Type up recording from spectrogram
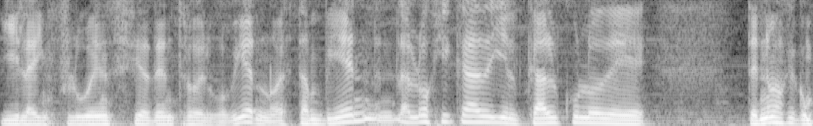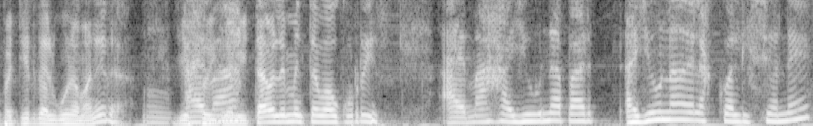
y la influencia dentro del gobierno, es también la lógica de- y el cálculo de tenemos que competir de alguna manera. Y eso Además- inevitablemente va a ocurrir. Además, hay una, par- hay una de las coaliciones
